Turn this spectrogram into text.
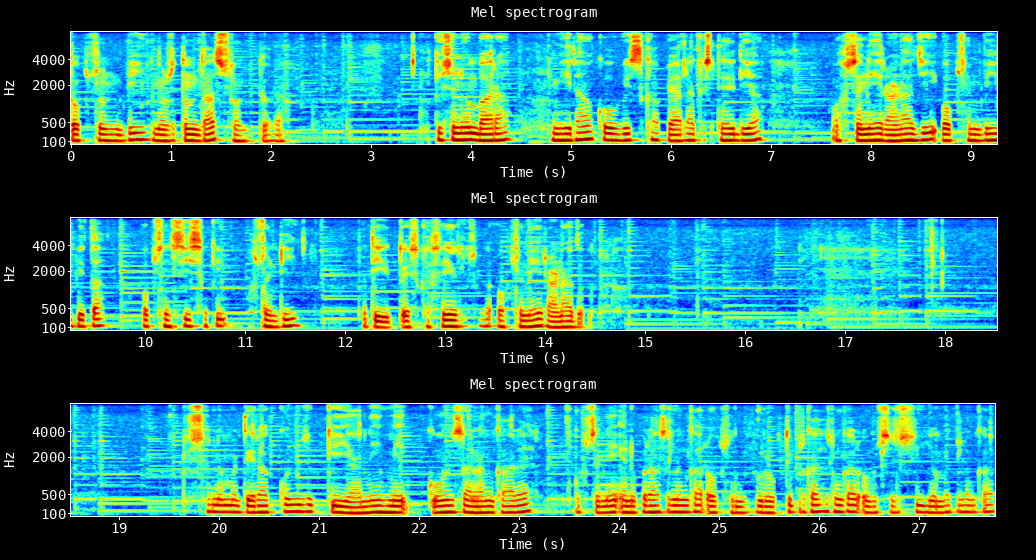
तो ऑप्शन बी नरोत्तम दास स्वामी द्वारा क्वेश्चन नंबर बारह मीरा को विष का प्याला किसने दिया? Option A Rana ji. Option B पिता. ऑप्शन सी सखी. ऑप्शन डी पति. तो इसका सही answer option A Rana question number तेरह, कुंज की यानी में कौन सा अलंकार है? ऑप्शन ए, अनुप्रास अलंकार, ऑप्शन बी पूर्वोक्ति प्रकाश अलंकार, ऑप्शन सी, यमक अलंकार,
